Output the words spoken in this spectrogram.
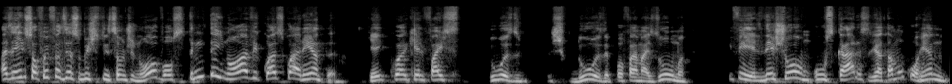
Mas aí ele só foi fazer a substituição de novo aos 39, quase 40. Que aí que ele faz duas, duas, depois faz mais uma. Enfim, ele deixou os caras, já estavam correndo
